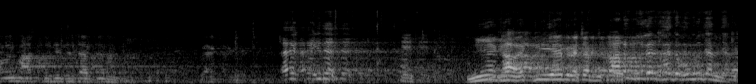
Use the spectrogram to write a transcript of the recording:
আমি মাছ খুঁজে দিতে। নিয়ে খাও নিয়ে একটা বোকা। খাইতে কমে যান দেখে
